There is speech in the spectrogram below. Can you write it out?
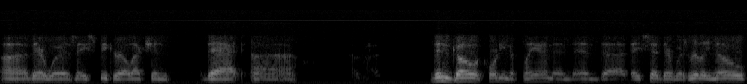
uh, there was a speaker election that uh, didn't go according to plan, and and uh, they said there was really no.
